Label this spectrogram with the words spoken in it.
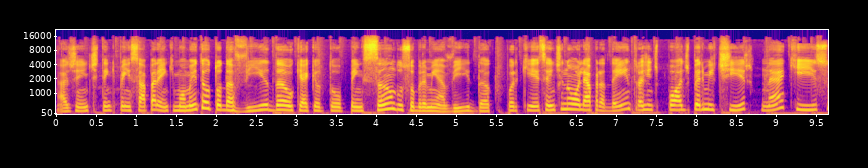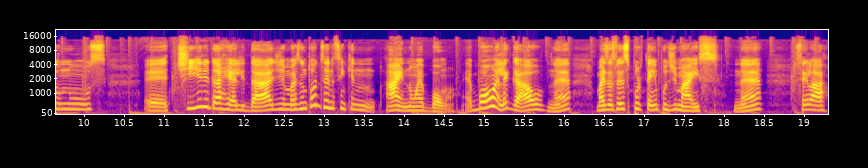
A gente tem que pensar, peraí, em que momento eu tô da vida, o que é que eu tô pensando sobre a minha vida, porque se a gente não olhar para dentro, a gente pode permitir, né, que isso nos é, tire da realidade, mas não estou dizendo assim que ai, não é bom. É bom, é legal, né? Mas às vezes por tempo demais, né? Sei lá,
